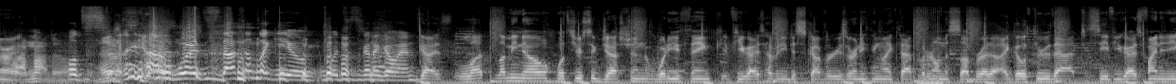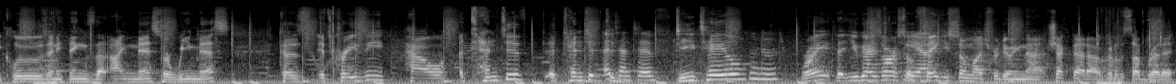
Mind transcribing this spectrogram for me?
All right. I'm not doing. Well, it's, yeah, Woods. That sounds like you. Woods is gonna go in. Guys, let, let me know what's your suggestion. What do you think? If you guys have any discoveries or anything like that, put it on the subreddit. I go through that to see if you guys find any clues, any things that I miss or we miss. Because it's crazy how attentive, attentive to Attentive. detail, mm-hmm. right? That you guys are. So Yeah. thank you so much for doing that. Check that out. Go to the subreddit.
